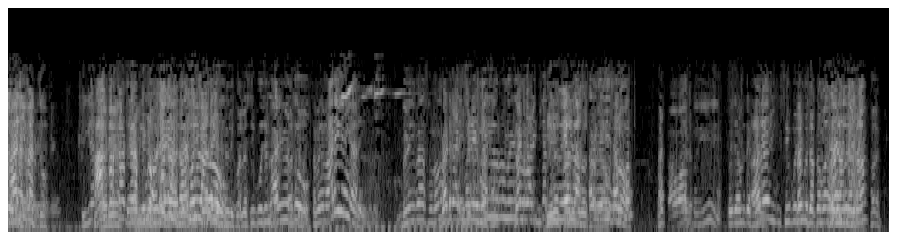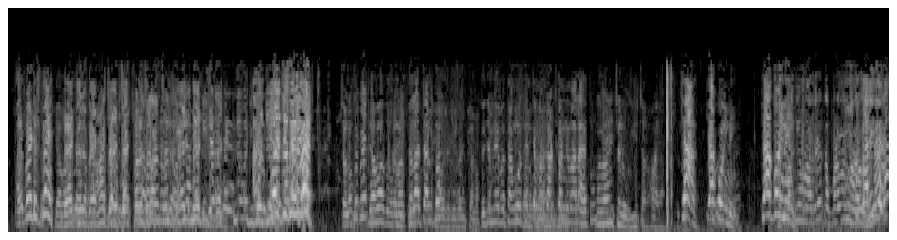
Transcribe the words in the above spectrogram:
गाली मत दो। ठीक है? कोई बात नहीं। नहीं आ रही? मेरी बात सुनो। गाड़ी मेरी मेरी सुनो। आवाज़ तो ही तो हम देख अरे इसी पुलिस को धक्का मार रहा है अरे बैठ इस पे। बैठ बैठ बैठ बैठ चलो चलो बैठ बैठ चलो तो बैठ। चला चल तुझे मैं बताऊँगा कितने पर काट करने वाला है तू। नहीं चलो ये चलो क्या? क्या कोई नहीं। क्या कोई नहीं? क्यों मार रहे हो थप्पड़ में गाली देगा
